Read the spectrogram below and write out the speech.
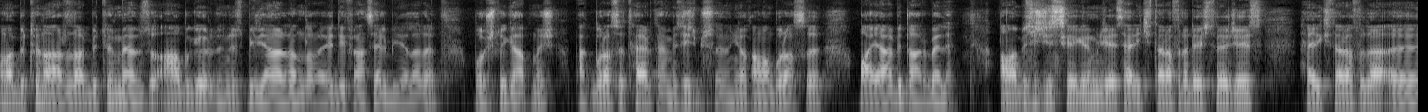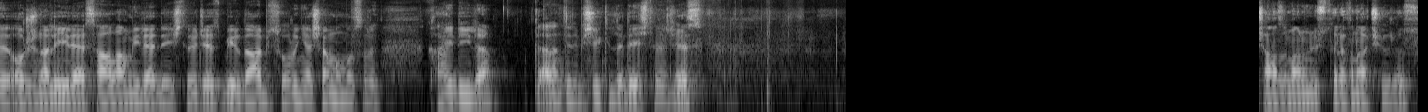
Ama bütün arıza, bütün mevzu aha bu gördüğünüz bilyalardan dolayı diferansiyel bilyaları boşluk yapmış. Bak burası tertemiz hiçbir sorun yok ama burası bayağı bir darbeli. Ama biz hiç riske girmeyeceğiz. Her iki tarafı da değiştireceğiz. Her iki tarafı da e, orijinali ile sağlam ile değiştireceğiz. Bir daha bir sorun yaşanmaması kaydıyla garantili bir şekilde değiştireceğiz. Şanzımanın üst tarafını açıyoruz.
